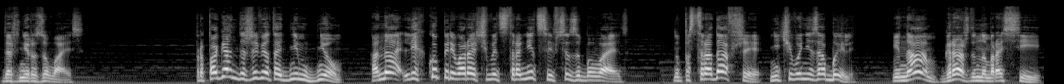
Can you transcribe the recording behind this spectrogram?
даже не разуваясь. Пропаганда живет одним днем. Она легко переворачивает страницы и все забывает. Но пострадавшие ничего не забыли. И нам, гражданам России,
